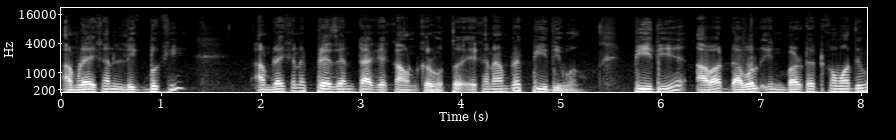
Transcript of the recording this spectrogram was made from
আমরা এখানে লিখব কি? আমরা এখানে প্রেজেন্ট আগে কাউন্ট করব। তো এখানে আমরা পি দিব। পি দিয়ে আবার ডাবল ইনভার্টেড কমা দিব।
